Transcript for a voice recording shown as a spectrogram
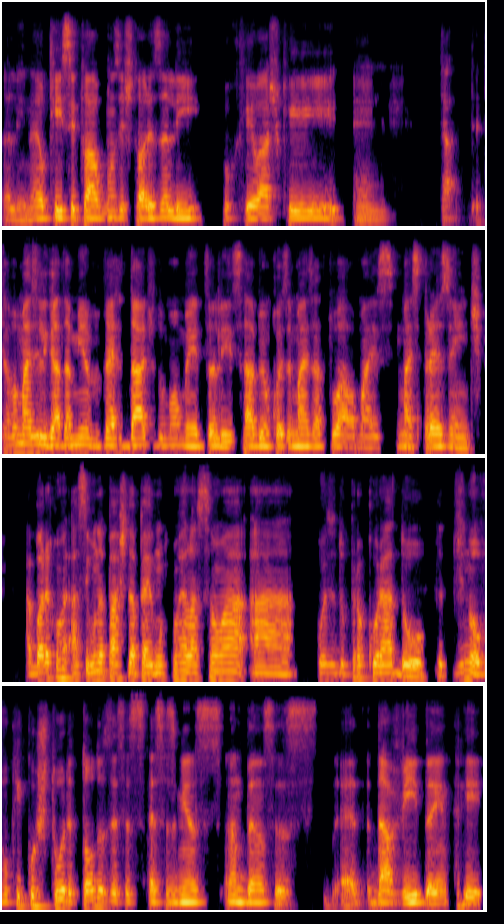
ali, né? Eu quis situar algumas histórias ali, porque eu acho que é, tá- estava mais ligado à minha verdade do momento ali, sabe? Uma coisa mais atual, mais, mais presente. Agora, a segunda parte da pergunta com relação à coisa do procurador. De novo, o que costura todas essas, essas minhas andanças eh, da vida entre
